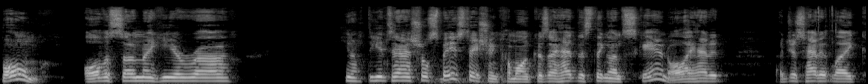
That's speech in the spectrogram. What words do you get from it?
boom all of a sudden I hear uh, you know the International Space Station come on because I had this thing on scan. All I had it I just had it like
